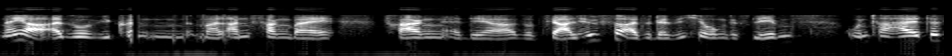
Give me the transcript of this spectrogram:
Naja, also wir könnten mal anfangen bei Fragen der Sozialhilfe, also der Sicherung des Lebensunterhaltes.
